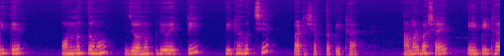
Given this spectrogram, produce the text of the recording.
শীতের অন্যতম জনপ্রিয় একটি পিঠা হচ্ছে পাটিসাপটা পিঠা। আমার বাসায় এই পিঠা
